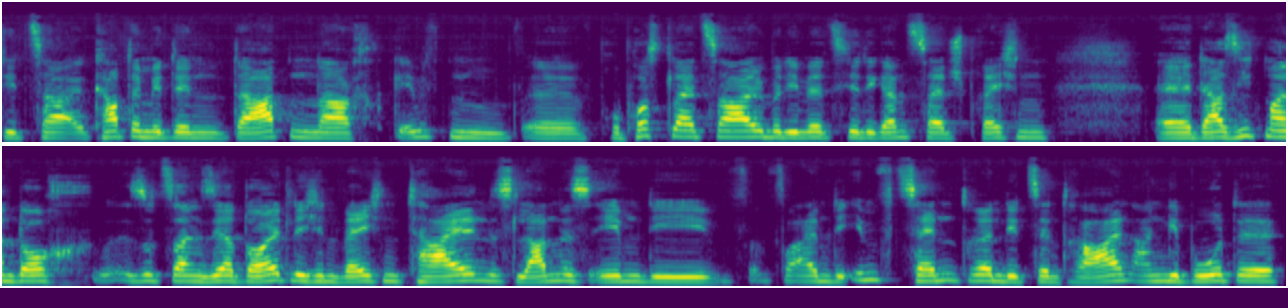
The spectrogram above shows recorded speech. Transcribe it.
die Karte mit den Daten nach Geimpften äh, pro Postleitzahl, über die wir jetzt hier die ganze Zeit sprechen. Äh, da sieht man doch sozusagen sehr deutlich, in welchen Teilen des Landes eben die, vor allem die Impfzentren, die zentralen Angebote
